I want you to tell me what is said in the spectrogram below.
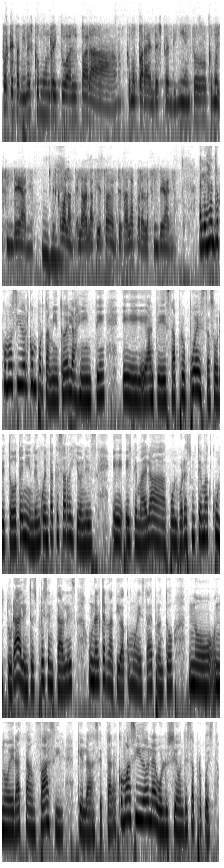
porque también es como un ritual para, como para el desprendimiento, como el fin de año. Es como la, la- la fiesta de antesala para el fin de año. Alejandro, ¿cómo ha sido el comportamiento de la gente eh, ante esta propuesta, sobre todo teniendo en cuenta que estas regiones, eh, el tema de la pólvora es un tema cultural, entonces presentarles una alternativa como esta de pronto no, no era tan fácil que la aceptaran. ¿Cómo ha sido la evolución de esta propuesta?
